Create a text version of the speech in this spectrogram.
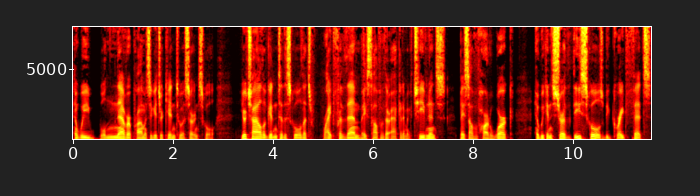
And we will never promise to get your kid into a certain school. Your child will get into the school that's right for them based off of their academic achievements, based off of hard work, and we can ensure that these schools will be great fits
